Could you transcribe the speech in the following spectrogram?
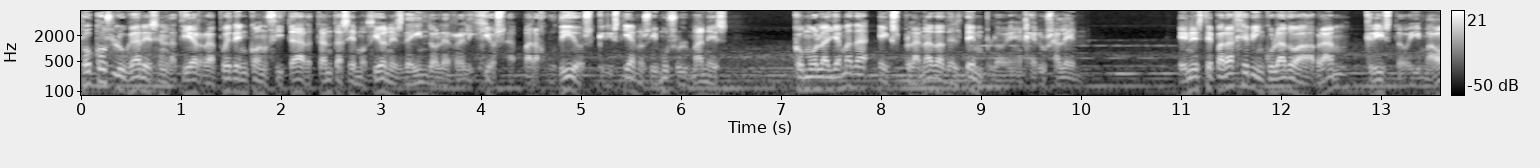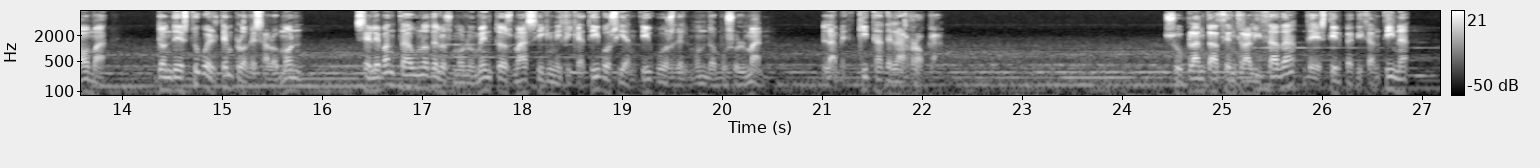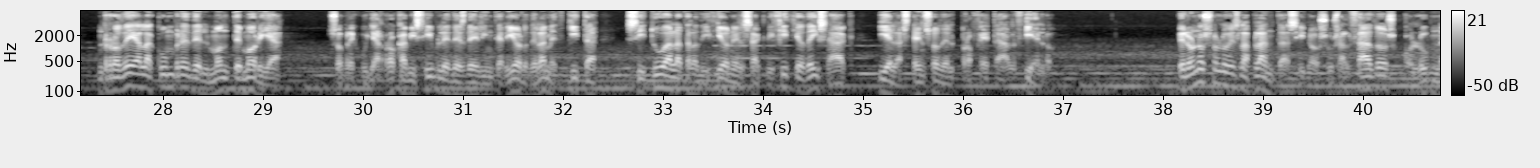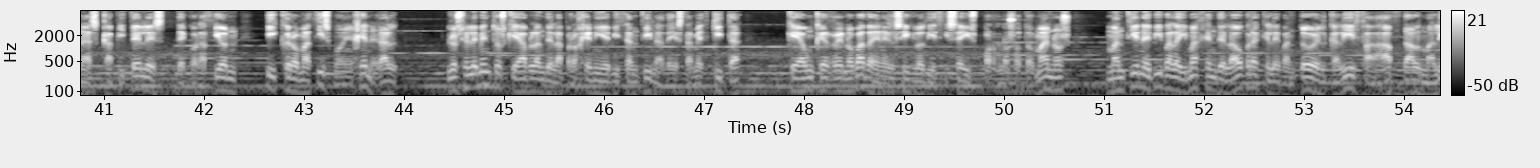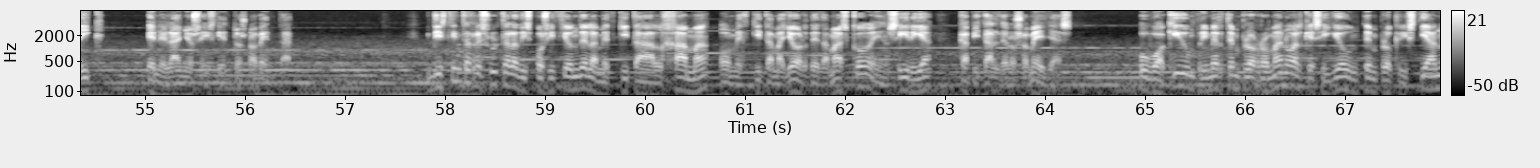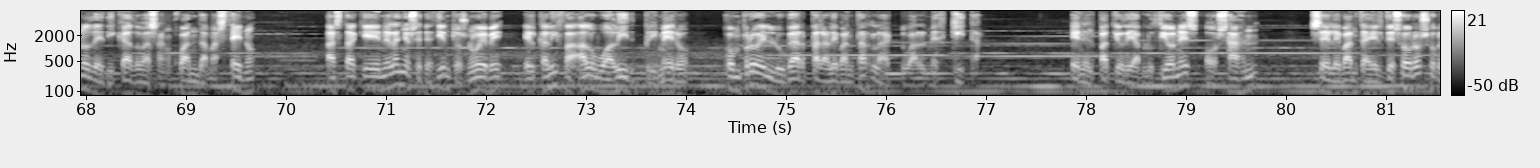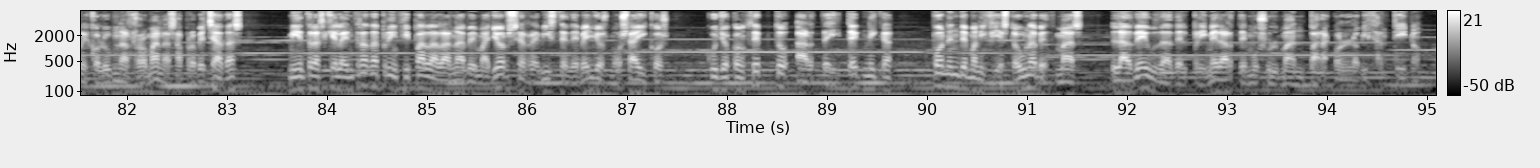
Pocos lugares en la tierra pueden concitar tantas emociones de índole religiosa para judíos, cristianos y musulmanes como la llamada explanada del templo en Jerusalén. En este paraje vinculado a Abraham, Cristo y Mahoma, donde estuvo el templo de Salomón, se levanta uno de los monumentos más significativos y antiguos del mundo musulmán, la Mezquita de la Roca. Su planta centralizada, de estirpe bizantina, rodea la cumbre del monte Moria, sobre cuya roca visible desde el interior de la mezquita sitúa la tradición el sacrificio de Isaac y el ascenso del profeta al cielo. Pero no solo es la planta, sino sus alzados, columnas, capiteles, decoración y cromatismo en general, los elementos que hablan de la progenie bizantina de esta mezquita, que aunque renovada en el siglo XVI por los otomanos, mantiene viva la imagen de la obra que levantó el califa Abd al-Malik en el año 690. Distinta resulta la disposición de la mezquita al-Hama o mezquita mayor de Damasco, en Siria, capital de los Omeyas. Hubo aquí un primer templo romano al que siguió un templo cristiano dedicado a San Juan Damasceno, hasta que en el año 709 el califa al-Walid I compró el lugar para levantar la actual mezquita. En el patio de abluciones, o San, se levanta el tesoro sobre columnas romanas aprovechadas, mientras que la entrada principal a la nave mayor se reviste de bellos mosaicos cuyo concepto, arte y técnica ponen de manifiesto una vez más la deuda del primer arte musulmán para con lo bizantino.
